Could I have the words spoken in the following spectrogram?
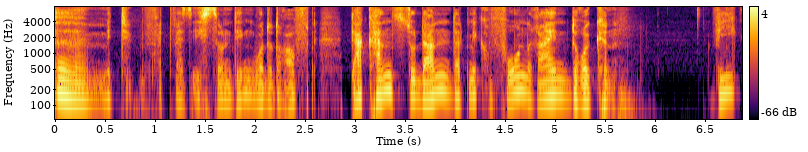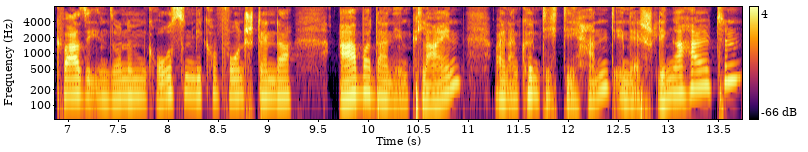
Äh, mit, was weiß ich, so ein Ding wurde drauf. Da kannst du dann das Mikrofon reindrücken. Wie quasi in so einem großen Mikrofonständer, aber dann in klein, weil dann könnte ich die Hand in der Schlinge halten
